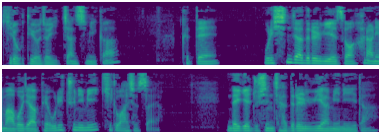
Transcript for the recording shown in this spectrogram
기록되어져 있지 않습니까? 그때 우리 신자들을 위해서 하나님 아버지 앞에 우리 주님이 기도하셨어요. 내게 주신 자들을 위함이니이다.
